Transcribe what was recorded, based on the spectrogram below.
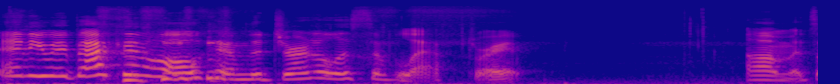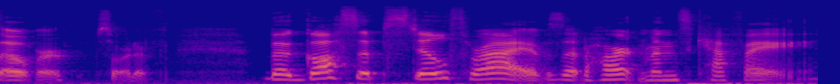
Anyway, back in Holcomb, the journalists have left, right? Um, it's over, sort of. But gossip still thrives at Hartman's Cafe.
